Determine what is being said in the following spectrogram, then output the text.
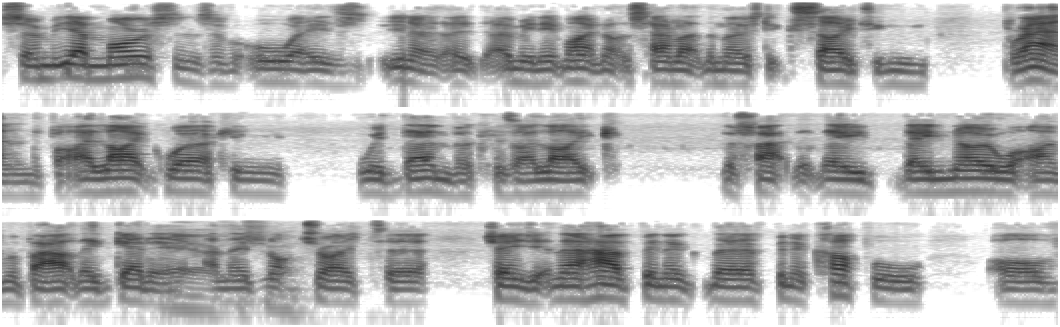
so yeah, Morrison's have always, you know, I, I mean, it might not sound like the most exciting brand, but I like working with them because I like the fact that they they know what I'm about, they get it, Yeah, and they've sure. not tried to change it. And there have been a there have been a couple of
